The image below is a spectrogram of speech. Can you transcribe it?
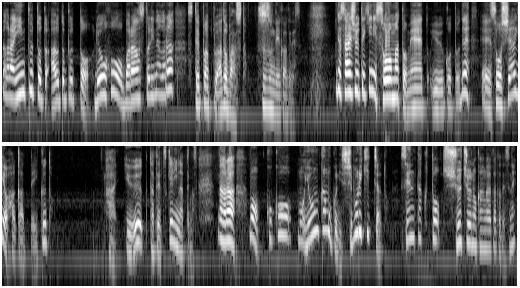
だからインプットとアウトプット両方をバランス取りながらステップアップアドバンスと進んでいくわけです。で最終的に総まとめということで、えー、総仕上げを図っていくと、はい、いう立て付けになってます。だからもうここもう4科目に絞り切っちゃうと選択と集中の考え方ですね。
